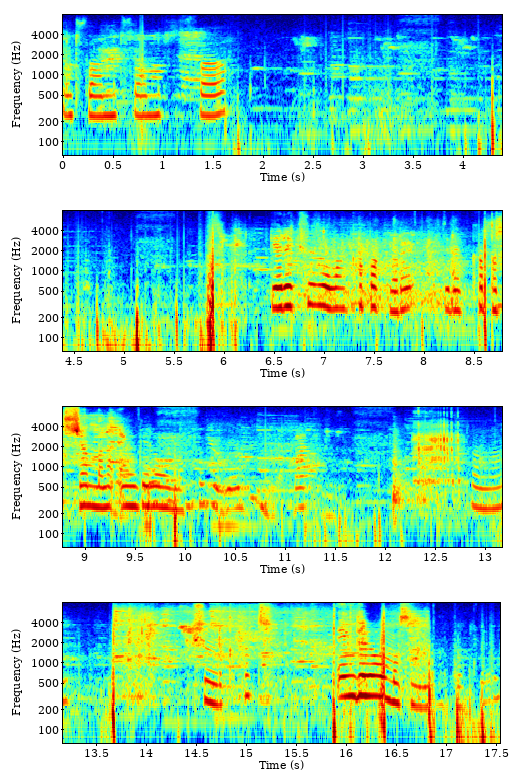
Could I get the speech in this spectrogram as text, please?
Mutfağa mutfağa mutfağa. Gereksiz olan kapakları direkt kapatacağım bana engel olmasın. Tamam. Şunu da kapat. Engel olmasın diye kapatıyorum.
